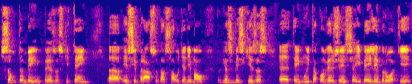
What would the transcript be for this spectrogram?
são também empresas que têm uh, esse braço da saúde animal, porque as uhum. pesquisas uh, têm muita convergência. E bem lembrou aqui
